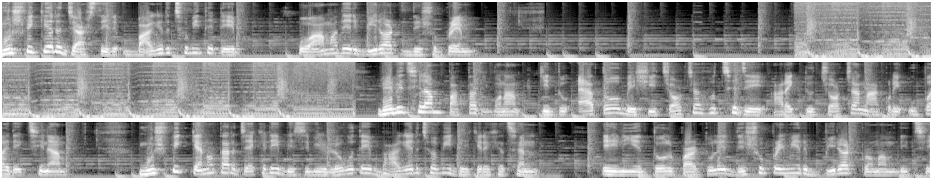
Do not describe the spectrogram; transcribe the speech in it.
মুশফিকের জার্সির বাঘের ছবিতে টেপ ও আমাদের বিরাট দেশপ্রেম। ভেবেছিলাম পাত্তা দিব না, কিন্তু এত বেশি চর্চা হচ্ছে যে আর একটু চর্চা না করে উপায় দেখছি না। মুশফিক কেন তার জ্যাকেটে বিসিবির লোগোতে বাঘের ছবি ঢেকে রেখেছেন? এই নিয়ে তোলপাড় তুলে দেশপ্রেমের বিরাট প্রমাণ দিচ্ছে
